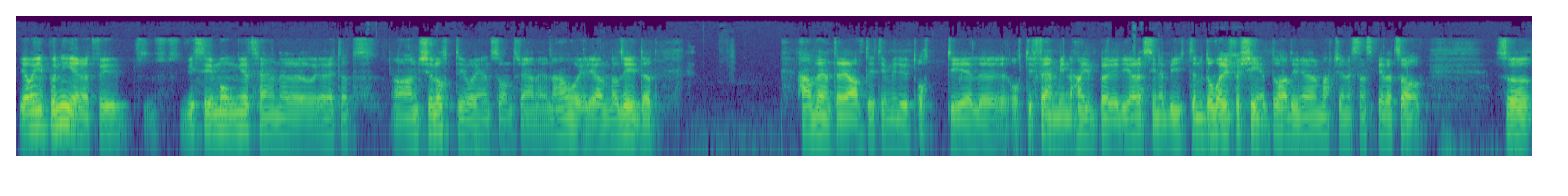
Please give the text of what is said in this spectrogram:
jag var imponerad för vi ser många tränare och jag vet att ja, Ancelotti var ju en sån tränare när han var i Real Madrid. Att han väntade alltid till minut 80 eller 85 innan han började göra sina byten. Då var det för sent, då hade ju matchen nästan spelats av. Så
